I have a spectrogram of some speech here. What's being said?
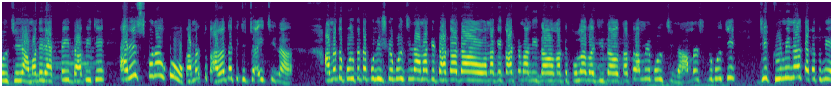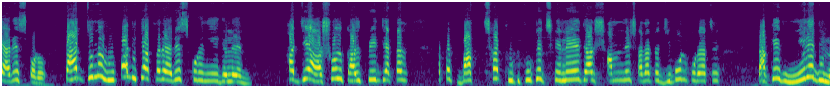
বলছে, আমাদের একটাই দাবি যে অ্যারেস্ট করা হোক, আমরা তো আলাদা কিছু চাইছি না। আমরা তো কলকাতা পুলিশকে বলছি না, আমাকে টাকা দাও, আমাকে কাটমানি দাও, আমাকে তোলাবাজি দাও। তা তো আমরা বলছি না। আমরা শুধু বলছি, যে ক্রিমিনাল তাকে তুমি অ্যারেস্ট করো। তার জন্য রূপাদিকে আপনারা অ্যারেস্ট করে নিয়ে গেলেন। আর যে আসল কালপ্রিট যে একটা একটা বাচ্চা ফুটফুটে ছেলে, যার সামনে সারাটা জীবন পড়ে আছে তাকে মেরে দিল,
